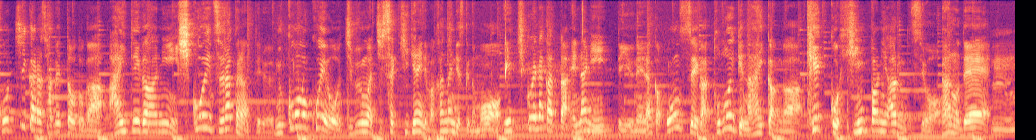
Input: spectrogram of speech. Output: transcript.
こっちから喋った音が相手側に聞こえづらくなってる。向こうの声を自分は実際聞いてないんで分かんないんですけどもえ聞こえなかった？え何？っていうねなんか音声が届いてない感が結構頻繁にあるんですよ。なのでうん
